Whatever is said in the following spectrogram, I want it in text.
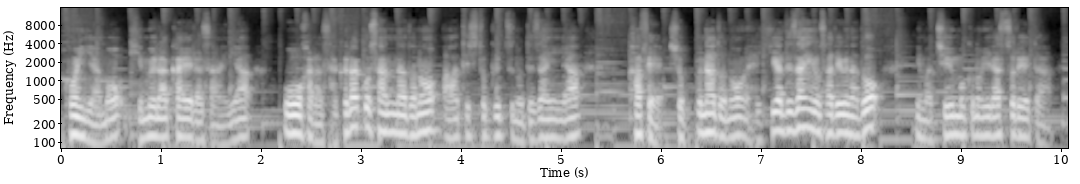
今夜も木村カエラさんや大原桜子さんなどのアーティストグッズのデザインやカフェ、ショップなどの壁画デザインをされるなど今注目のイラストレーター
